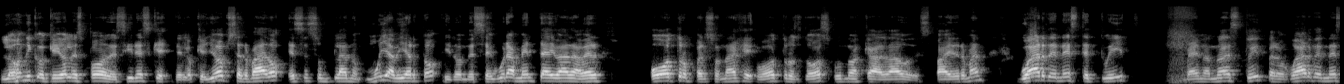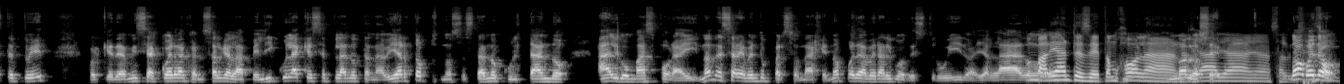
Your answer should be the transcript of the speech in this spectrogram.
lo único que yo les puedo decir es que de lo que yo he observado, ese es un plano muy abierto y donde seguramente ahí van a haber otro personaje o otros dos, uno a cada lado de Spider-Man. Guarden este tweet, bueno, no es tweet, pero guarden este tweet, porque de a mí se acuerdan cuando salga la película que ese plano tan abierto, pues nos están ocultando algo más por ahí. No necesariamente un personaje, no puede haber algo destruido ahí al lado. Son variantes de Tom Holland. No lo sé. no, bueno,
